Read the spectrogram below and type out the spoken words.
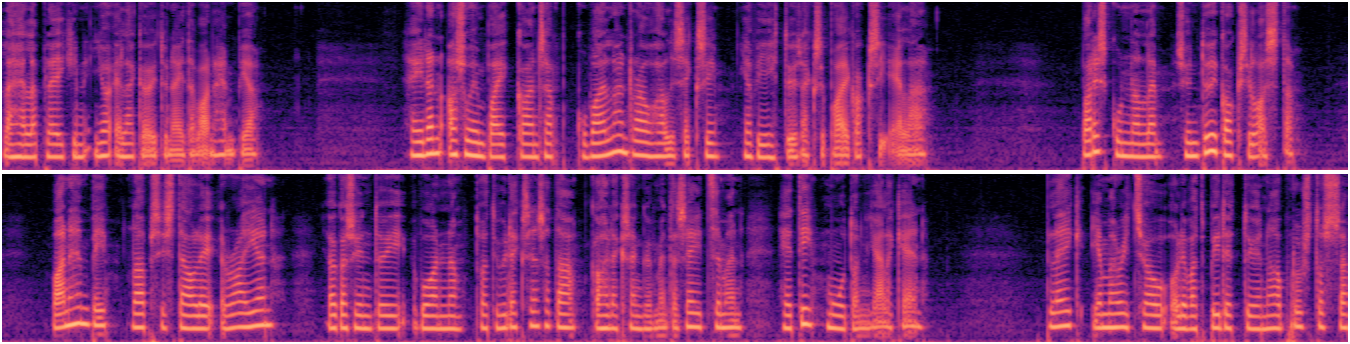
lähellä Blakein jo eläköityneitä vanhempia. Heidän asuinpaikkaansa kuvaillaan rauhalliseksi ja viihtyisäksi paikaksi elää. Pariskunnalle syntyi kaksi lasta. Vanhempi lapsista oli Ryan, joka syntyi vuonna 1987 heti muuton jälkeen. Blake ja Mary Jo olivat pidettyjä naapurustossa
